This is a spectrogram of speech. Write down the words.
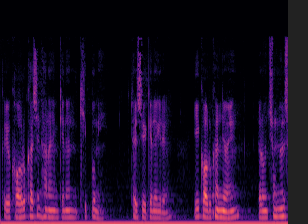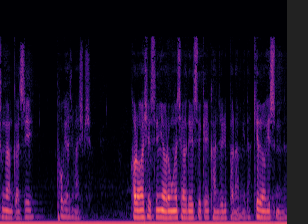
그리고 거룩하신 하나님께는 기쁨이 될 수 있게 되기를 이 거룩한 여행 여러분 죽는 순간까지 포기하지 마십시오. 걸어가실 수 있는 여러분과 제가 될 수 있길 간절히 바랍니다. 기도하겠습니다.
